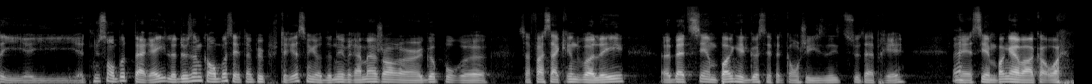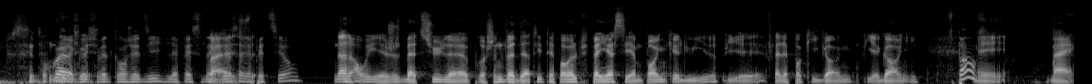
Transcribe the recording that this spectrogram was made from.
il, il a tenu son bout de pareil. Le deuxième combat, ça a été un peu plus triste. Il a donné vraiment genre un gars pour euh, se faire sacrer une volée. A battu CM Punk et le gars s'est fait congédier tout de suite après. Hein? Mais CM Punk avait encore. Ouais, Pourquoi le gars s'est fait congédier? Il a fait signer Ben, répétition? Non, non, il a juste battu la prochaine vedette. Il était pas mal plus payant à CM Punk que lui. là, puis il fallait pas qu'il gagne. Puis il a gagné. Tu penses? Mais, ben,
